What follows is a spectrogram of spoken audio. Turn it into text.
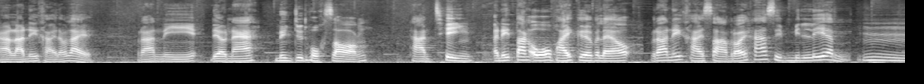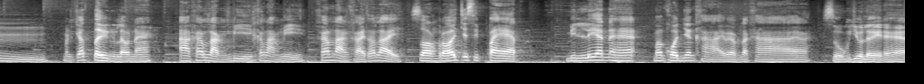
อ่าร้านนี้ขายเท่าไหร่ ร้านนี้เดี๋ยวนะ 1.62 ถามจริง อันนี้ตั้งโอเวอร์ไพรส์เกินไปแล้ว ร้านนี้ขาย 350 มิลเลียน อืม มันก็ตึงแล้วนะ อะข้างหลังมีข้างหลังมี ข้างหลังขายเท่าไหร่ 278 มิลเลียนนะฮะ บางคนยังขายแบบราคาสูงอยู่เลยนะฮะ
